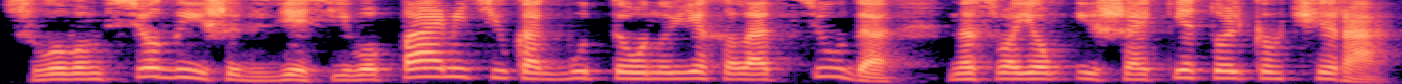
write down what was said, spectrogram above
Словом, все дышит здесь его памятью, как будто он уехал отсюда на своем ишаке только вчера.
